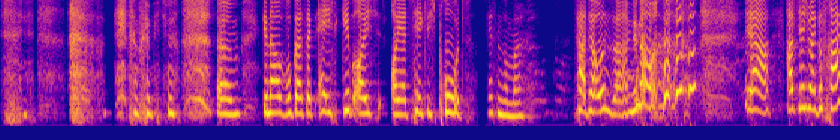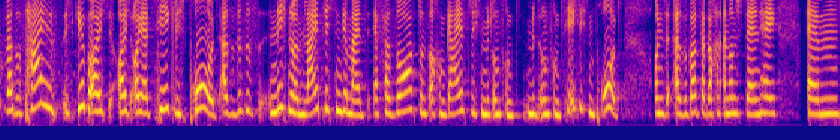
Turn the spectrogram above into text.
ähm, genau, wo Gott sagt, hey, ich gebe euch euer täglich Brot. Hessen Sie mal. Vater unser, genau. Ja, habt ihr euch mal gefragt, was es heißt? Ich gebe euch, euch euer täglich Brot. Also das ist nicht nur im Leiblichen gemeint, er versorgt uns auch im Geistlichen mit unserem, mit unserem täglichen Brot. Und also Gott sagt auch an anderen Stellen, hey, ähm,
